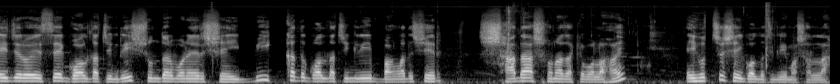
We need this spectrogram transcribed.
এই যে রয়েছে গলদা চিংড়ি, সুন্দরবনের সেই বিখ্যাত গলদা চিংড়ি বাংলাদেশের সাদা সোনা যাকে বলা হয়। এই হচ্ছে সেই গলদা চিংড়ি মাসাল্লাহ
